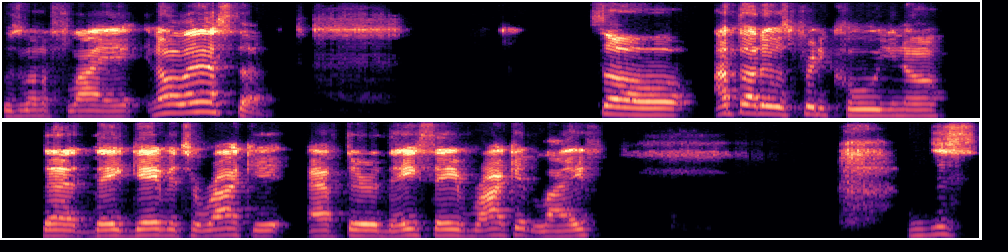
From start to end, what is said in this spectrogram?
who's going to fly it, and all that stuff. So I thought it was pretty cool, you know, that they gave it to Rocket after they saved Rocket life. Just,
